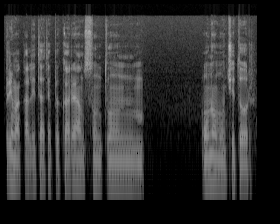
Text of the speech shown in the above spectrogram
prima calitate pe care am sunt un, un om muncitor.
